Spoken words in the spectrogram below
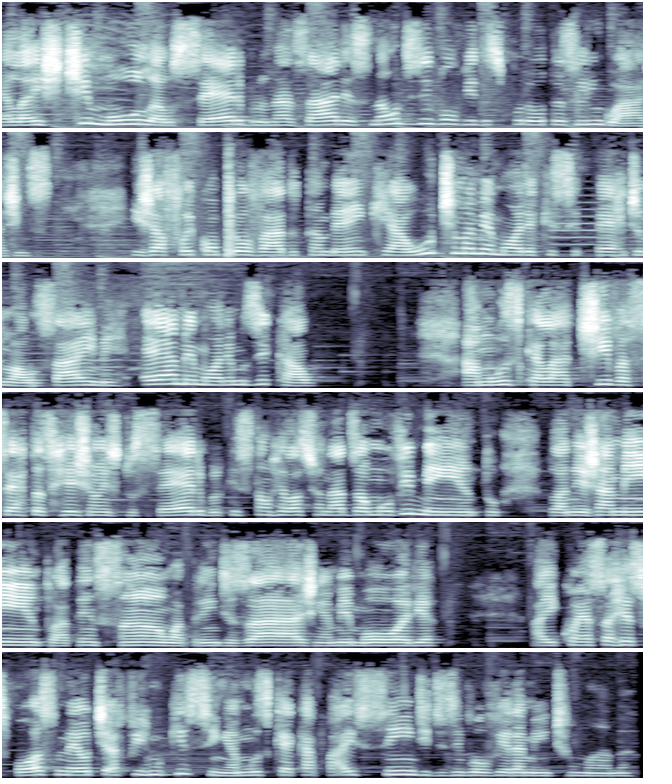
Ela estimula o cérebro nas áreas não desenvolvidas por outras linguagens. E já foi comprovado também que a última memória que se perde no Alzheimer é a memória musical. A música ela ativa certas regiões do cérebro que estão relacionadas ao movimento, planejamento, atenção, aprendizagem, a memória. Aí com essa resposta, né, eu te afirmo que sim, a música é capaz sim de desenvolver a mente humana.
